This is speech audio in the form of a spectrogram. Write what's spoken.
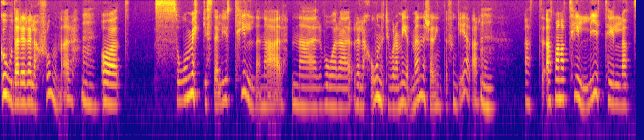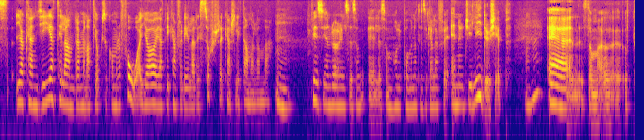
godare relationer. Och att så mycket ställer ju till det när, när våra relationer till våra medmänniskor inte fungerar. Att, att man har tillit till att jag kan ge till andra men att jag också kommer att få gör ju att vi kan fördela resurser kanske lite annorlunda. Det finns ju en rörelse som, eller som håller på med något som kallas för energy leadership. Eh, som har upp,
